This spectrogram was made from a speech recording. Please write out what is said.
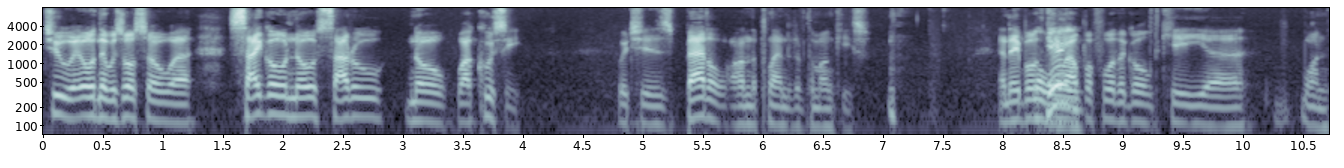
two. Oh, and there was also uh, Saigo no Saru no Wakusei, which is Battle on the Planet of the Monkeys. and they both Well, came wait. out before the Gold Key uh, one.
